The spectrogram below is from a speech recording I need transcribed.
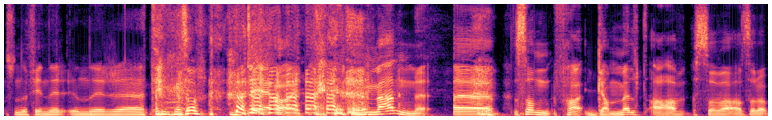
som du finner under uh, ting og sånn. Det òg! Men uh, sånn fra gammelt av så var altså da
